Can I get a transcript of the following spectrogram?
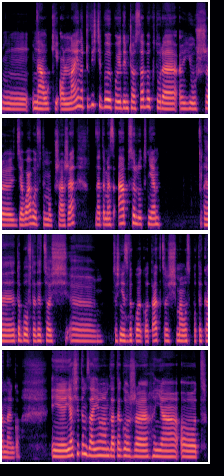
mm, nauki online. Oczywiście były pojedyncze osoby, które już e, działały w tym obszarze, natomiast absolutnie to było wtedy coś, coś niezwykłego, tak? coś mało spotykanego. I ja się tym zajęłam, dlatego że ja od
